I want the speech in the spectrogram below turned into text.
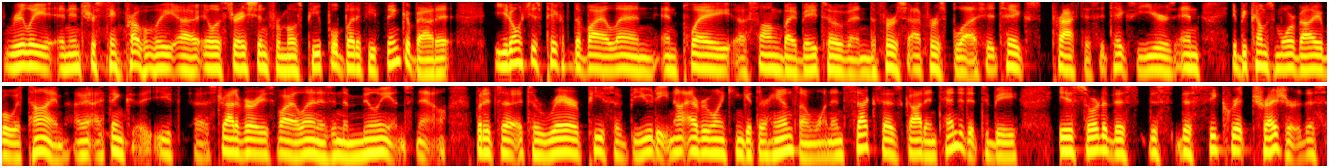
really an interesting, probably uh, illustration for most people. But if you think about it, you don't just pick up the violin and play a song by Beethoven the first at first blush. It takes practice. It takes years, and it becomes more valuable with time. I, mean, I think you, uh, Stradivarius violin is in the millions now, but it's a it's a rare piece of beauty. Not everyone can get their hands on one, and sex, as God intended it to be is sort of this this this secret treasure, this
